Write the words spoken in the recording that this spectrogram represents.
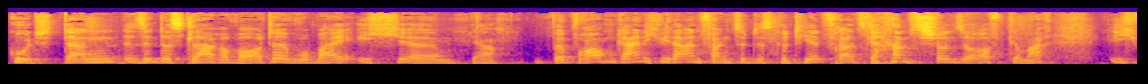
Gut, dann sind das klare Worte, wobei ich, äh, ja, wir brauchen gar nicht wieder anfangen zu diskutieren, Franz, wir haben es schon so oft gemacht. Ich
